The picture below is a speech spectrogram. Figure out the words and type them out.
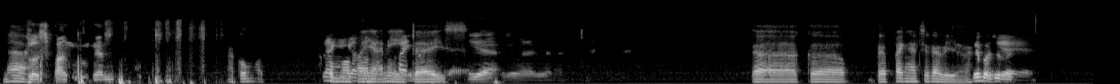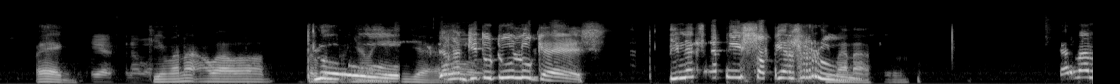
Nah, close panggungan aku mau aku Lagi mau tanya nih guys Iya, gimana gimana? Eh, ke Pepeng aja kali ya. bebas Iya, bebas. iya. Peng, Iya, kenapa? gimana awal terbentuknya Langit Senja? jangan gitu dulu guys di next episode biar seru Gimana? karena Oh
